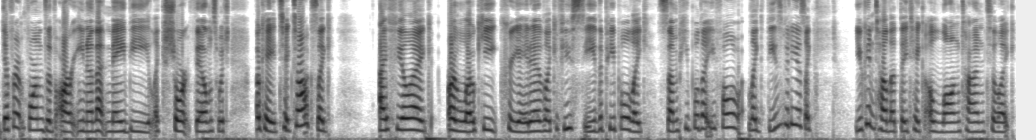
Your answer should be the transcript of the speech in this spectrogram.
different forms of art, you know, that may be like short films, which, okay, TikToks, like, I feel like are low key creative. Like, if you see the people, like, some people that you follow, like, these videos, like, you can tell that they take a long time to like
